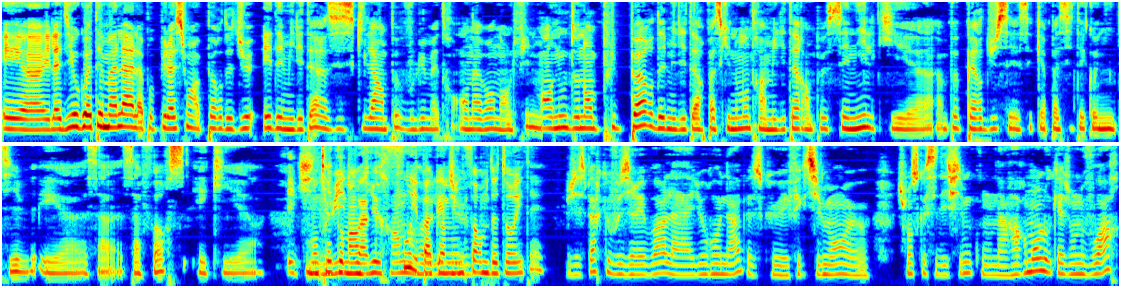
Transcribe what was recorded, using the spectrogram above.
Et euh, il a dit au Guatemala, la population a peur de Dieu et des militaires, et c'est ce qu'il a un peu voulu mettre en avant dans le film, en nous donnant plus peur des militaires, parce qu'il nous montre un militaire un peu sénile, qui est euh, un peu perdu ses, ses capacités cognitives et euh, sa, sa, force, et qui est et qui, montré comme un vieux fou et pas comme une forme d'autorité. J'espère que vous irez voir la Llorona parce que effectivement, euh, je pense que c'est des films qu'on a rarement l'occasion de voir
